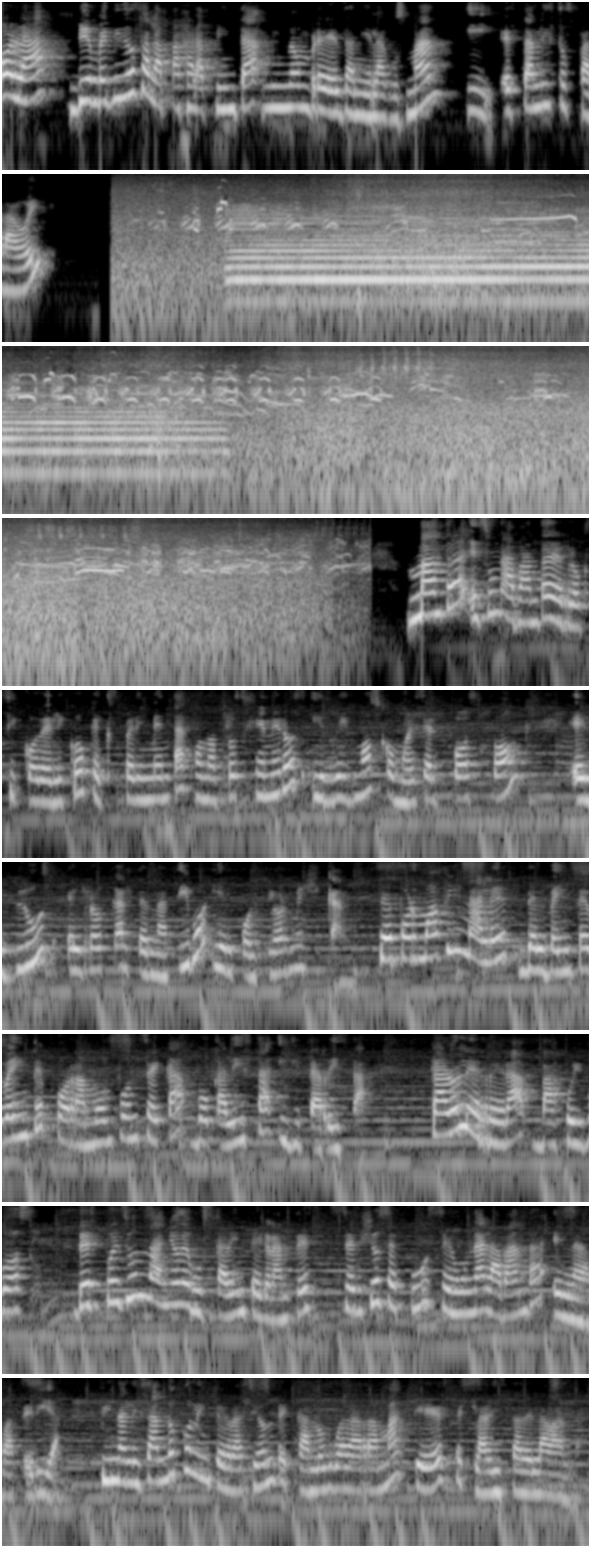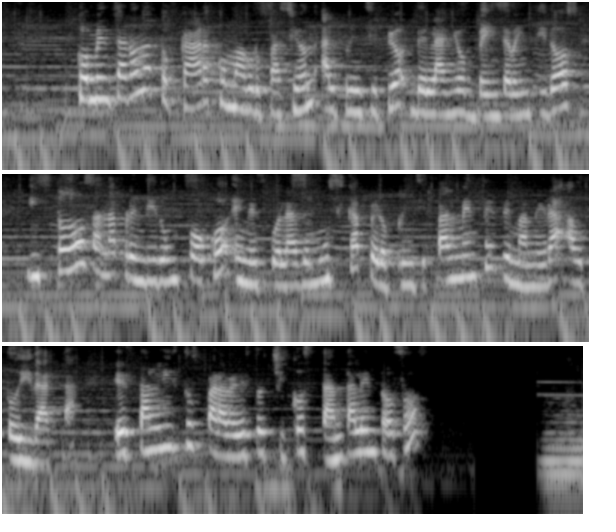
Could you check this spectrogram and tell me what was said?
Hola, bienvenidos a La Pájara Pinta. Mi nombre es Daniela Guzmán y ¿están listos para hoy? Mantra es una banda de rock psicodélico que experimenta con otros géneros y ritmos como es el post-punk, el blues, el rock alternativo y el folclore mexicano. Se formó a finales del 2020 por Ramón Fonseca, vocalista y guitarrista, Carol Herrera, bajo y voz. Después de un año de buscar integrantes, Sergio Cefú se une a la banda en la batería, finalizando con la integración de Carlos Guadarrama, que es tecladista de la banda. Comenzaron a tocar como agrupación al principio del año 2022 y todos han aprendido un poco en escuelas de música, pero principalmente de manera autodidacta. ¿Están listos para ver estos chicos tan talentosos? Mm-hmm.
